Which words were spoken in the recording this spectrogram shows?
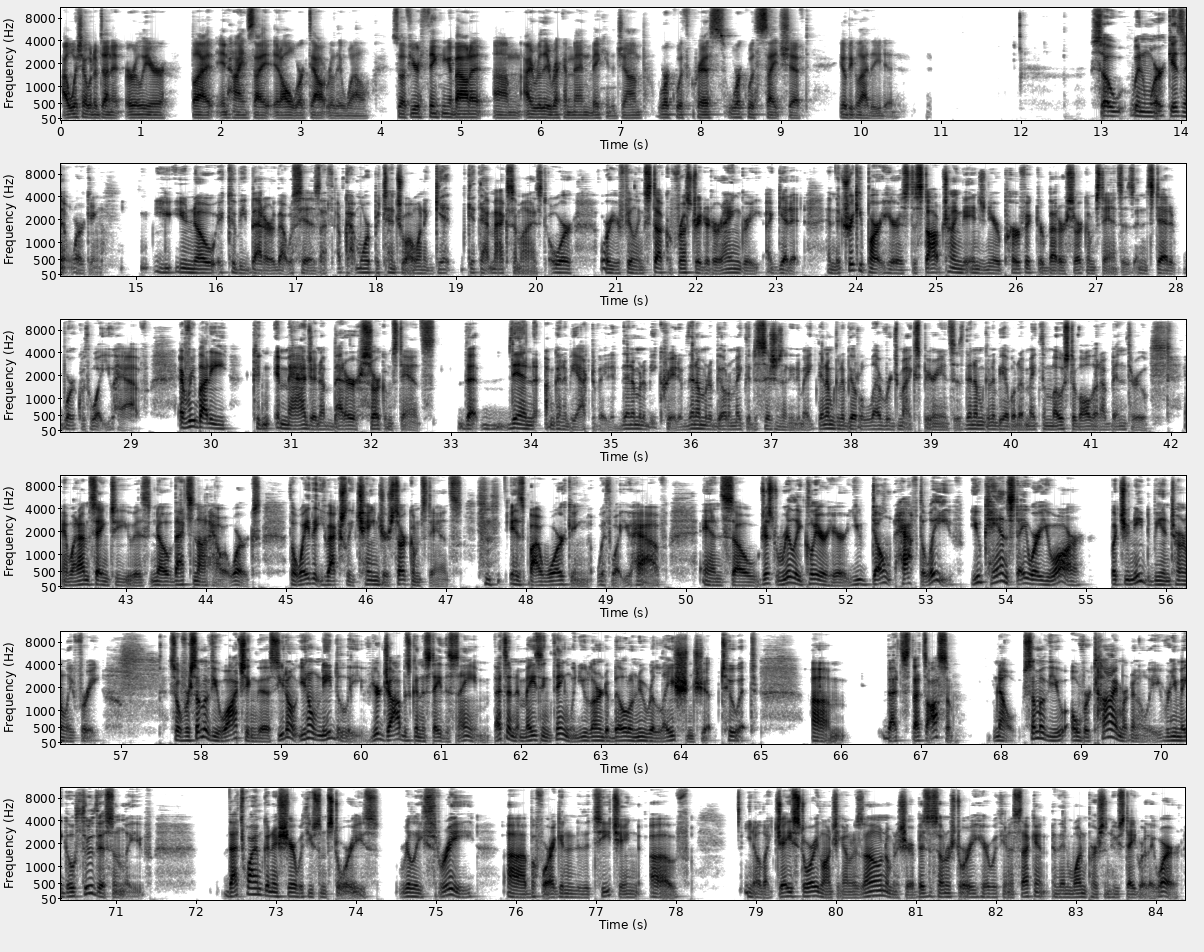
I wish I would have done it earlier, but in hindsight, it all worked out really well. So if you're thinking about it, um, I really recommend making the jump. Work with Chris, work with SightShift. You'll be glad that you did. So when work isn't working, you you know it could be better. That was his. I've, I've got more potential. I want to get get that maximized. Or or you're feeling stuck or frustrated or angry. I get it. And the tricky part here is to stop trying to engineer perfect or better circumstances and instead work with what you have. Everybody can imagine a better circumstance that then I'm going to be activated. Then I'm going to be creative. Then I'm going to be able to make the decisions I need to make. Then I'm going to be able to leverage my experiences. Then I'm going to be able to make the most of all that I've been through. And what I'm saying to you is no, that's not how it works. The way that you actually change your circumstance is by working with what you have. And so, just really clear here you don't have to leave. You can stay where you are, but you need to be internally free. So for some of you watching this, you don't you don't need to leave. Your job is going to stay the same. That's an amazing thing when you learn to build a new relationship to it. Um, that's that's awesome. Now, some of you over time are going to leave, or you may go through this and leave. That's why I'm going to share with you some stories, really three, uh, before I get into the teaching of, you know, like Jay's story launching on his own. I'm going to share a business owner story here with you in a second, and then one person who stayed where they were.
